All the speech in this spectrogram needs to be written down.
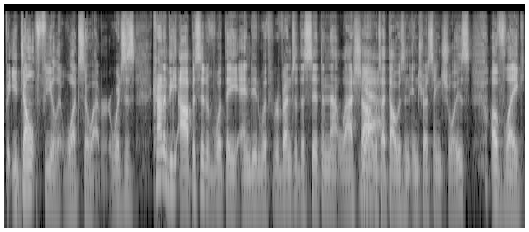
but you don't feel it whatsoever, which is kind of the opposite of what they ended with Revenge of the Sith in that last shot, Yeah. which I thought was an interesting choice of like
